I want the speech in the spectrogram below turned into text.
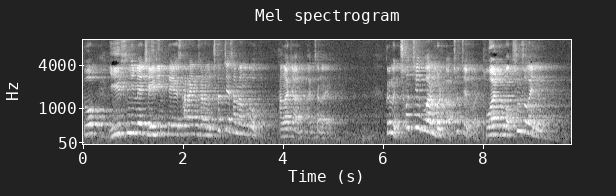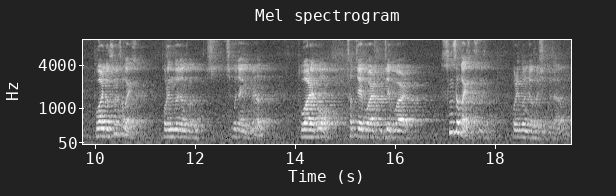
또 예수님의 재림 때에 살아있는 사람은 첫째 사망도 당하지 않, 않잖아요. 그러면 첫째 부활은 뭘까? 첫째 부활. 부활도 막 순서가 있는 거예요. 부활도 순서가 있어요. 고린도전서 15장에 보면 부활에도 첫째 부활, 둘째 부활 순서가 있어요. 순서. 고린도전서 15장.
